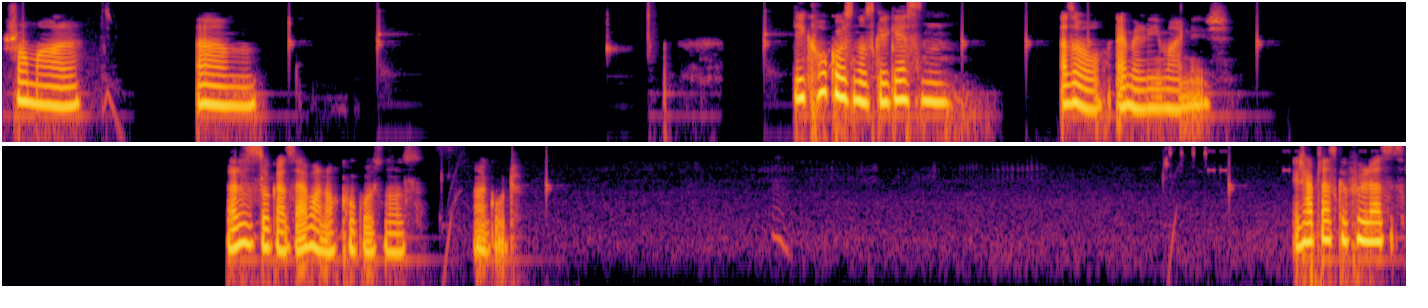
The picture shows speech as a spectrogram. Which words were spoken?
schon mal ähm, die Kokosnuss gegessen. Also, Emily meine ich. Das ist sogar selber noch Kokosnuss. Na gut. Ich habe das Gefühl, dass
